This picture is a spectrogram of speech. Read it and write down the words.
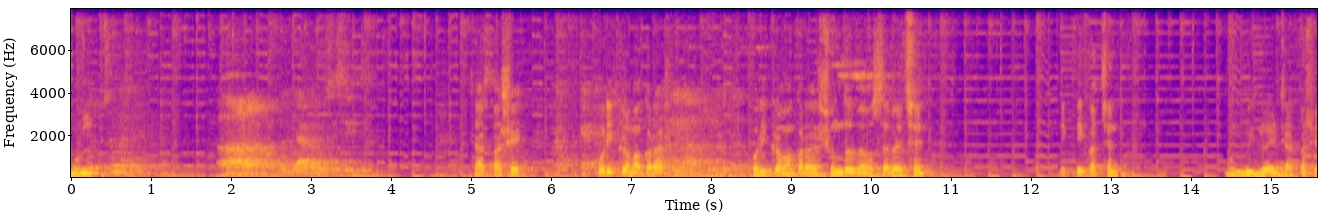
মূল চারপাশে পরিক্রমা করার পরিক্রমা করার সুন্দর ব্যবস্থা রয়েছে। দেখতেই পাচ্ছেন, মূল বিগ্রহের চারপাশে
